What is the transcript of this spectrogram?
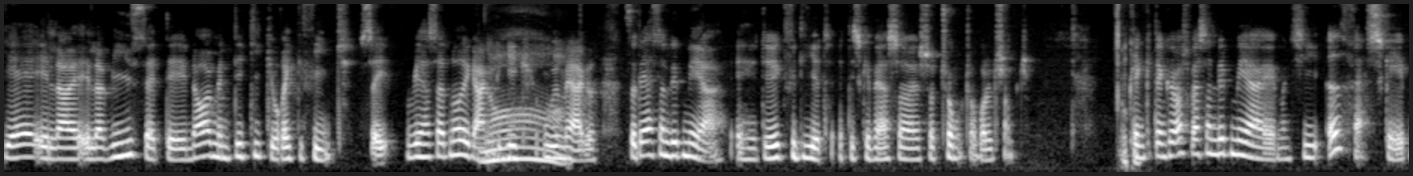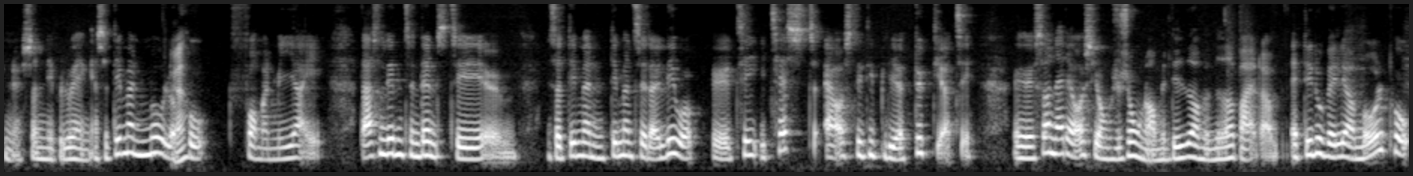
Ja, eller, eller vise, at øh, Nå, men det gik jo rigtig fint. Se, vi har sat noget i gang, Nå. det gik udmærket. Så det er sådan lidt mere, øh, det er ikke fordi, at, at det skal være så, så tungt og voldsomt. Okay. Den, den kan også være sådan lidt mere, øh, man kan sige, adfærdsskabende, sådan en evaluering. Altså det, man måler ja. på, får man mere af. Der er sådan lidt en tendens til, øh, altså det man, det man sætter elever øh, til i test, er også det, de bliver dygtigere til. Øh, sådan er det også i organisationer og med ledere og med medarbejdere, at det du vælger at måle på,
